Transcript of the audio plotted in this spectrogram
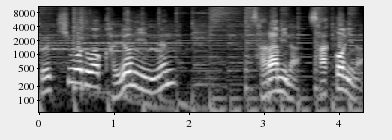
그 키워드와 관련이 있는 사람이나 사건이나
